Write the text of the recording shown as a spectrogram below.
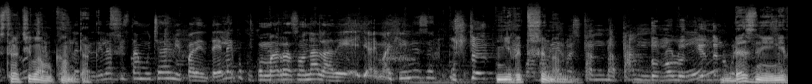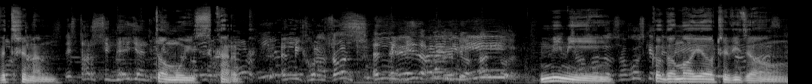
straciłam kontakt. y Nie y wytrzymam. No. No Bez niej nie wytrzymam. To mój skarb. Mimi, kogo moje oczy widzą.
